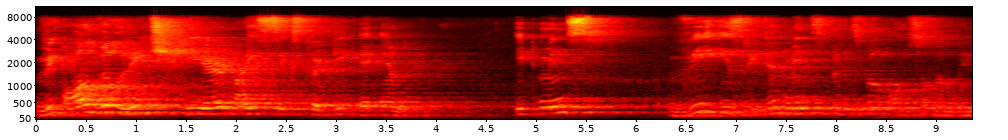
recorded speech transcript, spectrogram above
We all will reach here by 6:30 a.m. It means V is written means principal also will be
